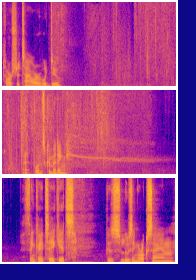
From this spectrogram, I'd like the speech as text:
Torch the Tower would do. Right, opponent's committing. I think I take it, because losing Roxanne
